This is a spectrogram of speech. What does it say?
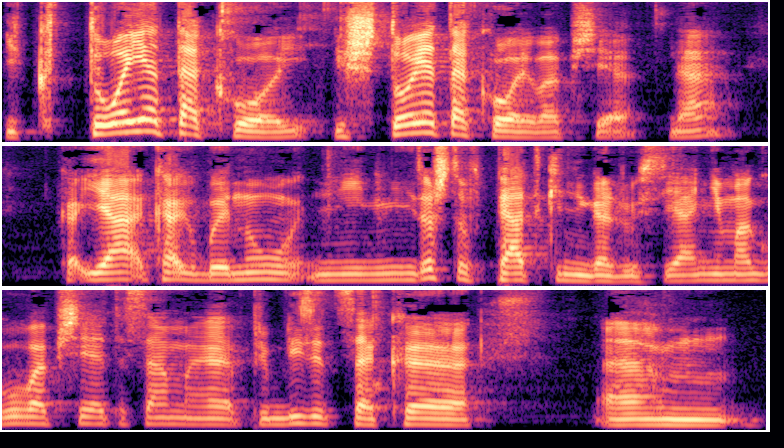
и кто я такой, и что я такое вообще, да? Я как бы, ну, не, не то, что в пятки не гожусь, я не могу вообще это самое приблизиться к эм,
